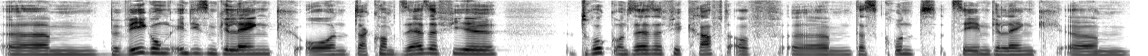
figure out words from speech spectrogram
ähm, Bewegung in diesem Gelenk und da kommt sehr, sehr viel Druck und sehr, sehr viel Kraft auf ähm, das Grundzehengelenk. Ähm,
